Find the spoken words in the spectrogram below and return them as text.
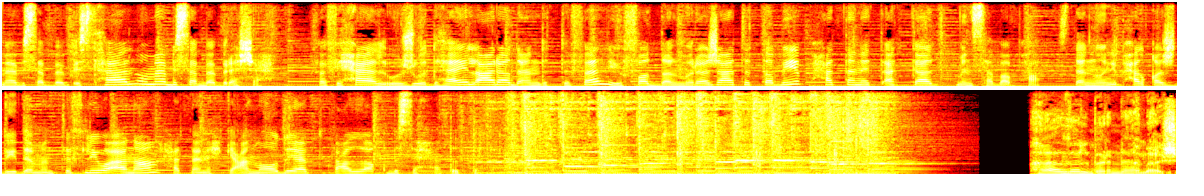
ما بسبب إسهال وما بسبب رشح. ففي حال وجود هاي الأعراض عند الطفل يفضل مراجعة الطبيب حتى نتأكد من سببها. استنوني بحلقة جديدة من طفلي وأنا حتى نحكي عن مواضيع بتتعلق بصحة الطفل. هذا البرنامج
